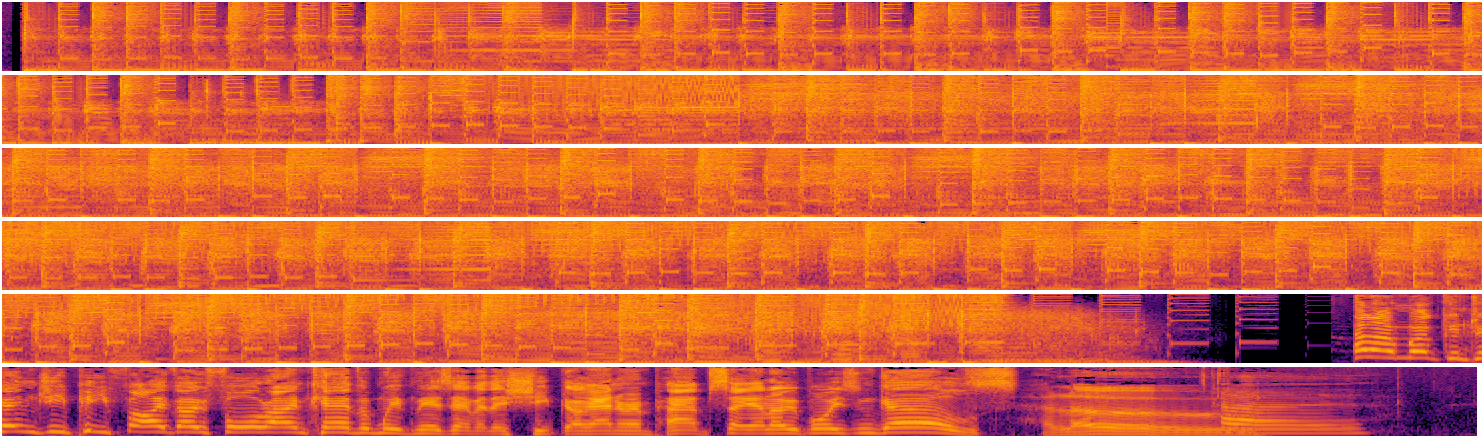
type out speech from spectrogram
Welcome to MGP 504. I'm Kevin. With me as ever, this sheepdog Anna and Pab. Say hello, boys and girls. Hello. Hello.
